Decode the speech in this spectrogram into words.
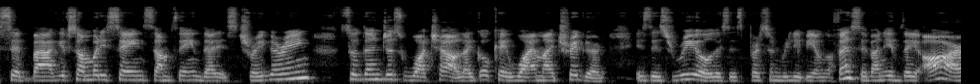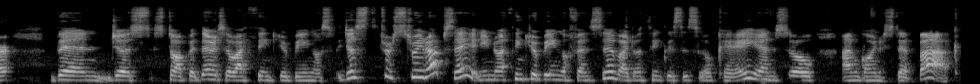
sit back. If somebody's saying something that is triggering so then just watch out. Like okay why am i triggered? Is this real? Is this person really being offensive? And if they are then just stop it there. So i think you're being just straight up say it. You know i think you're being offensive. I don't think this is okay. And so i'm going to step back.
